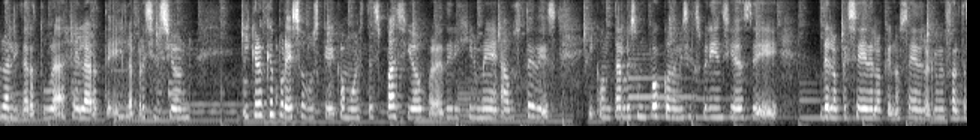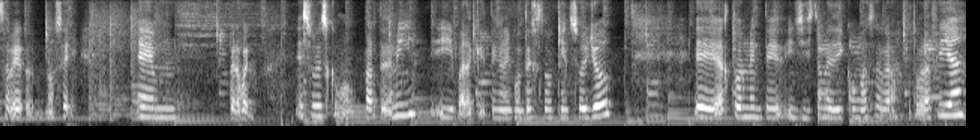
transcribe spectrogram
la literatura, el arte, la apreciación y creo que por eso busqué como este espacio para dirigirme a ustedes y contarles un poco de mis experiencias, de, lo que sé, de lo que no sé, de lo que me falta saber, no sé. Em, pero bueno, eso es como parte de mí y para que tengan en contexto quién soy yo. Eh, actualmente, insisto, me dedico más a la fotografía.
